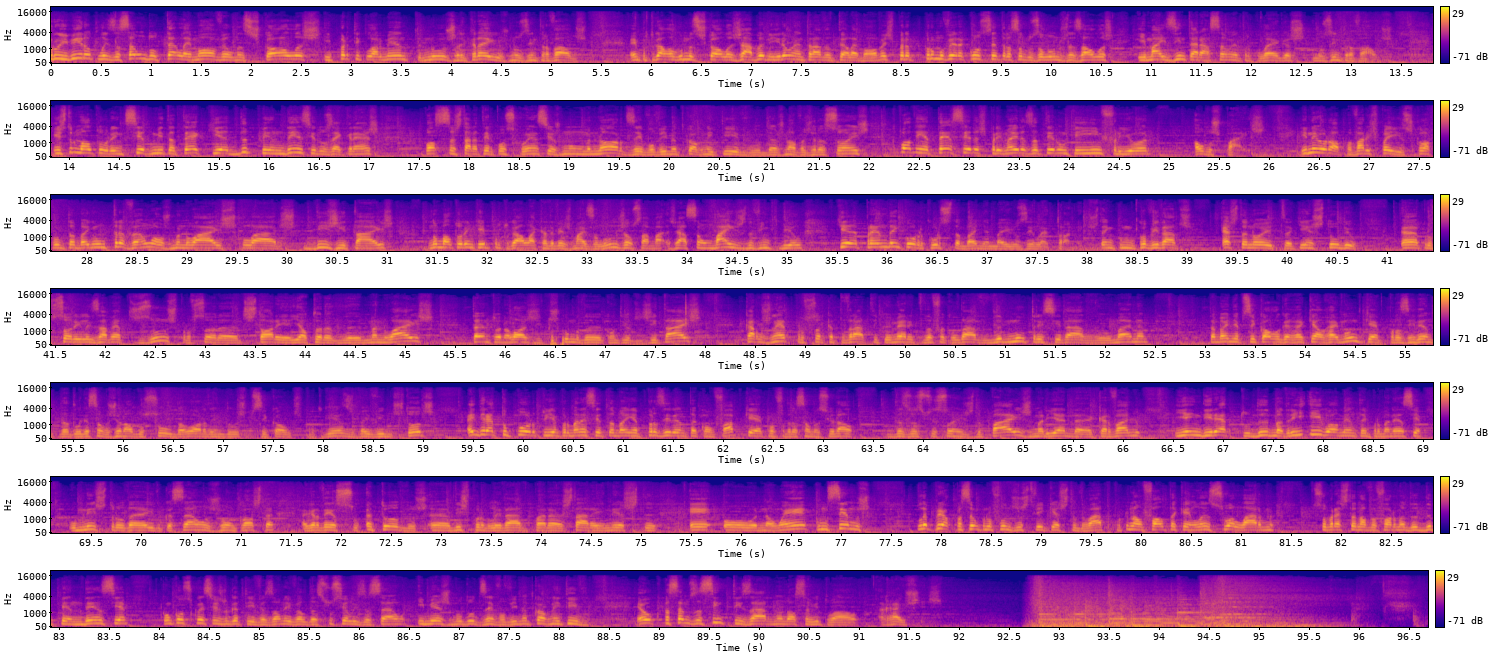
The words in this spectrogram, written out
proibir a utilização do telemóvel nas escolas e, particularmente, nos recreios, nos intervalos. Em Portugal, algumas escolas já baniram a entrada de telemóveis para promover a concentração dos alunos nas aulas e mais interação entre colegas nos intervalos. Isto numa altura em que se admite até que a dependência dos ecrãs possa estar a ter consequências num menor desenvolvimento cognitivo das novas gerações, que podem até ser as primeiras a ter um QI inferior ao dos pais. E na Europa, vários países colocam também um travão aos manuais escolares digitais, numa altura em que em Portugal há cada vez mais alunos, já são mais de 20 mil, que aprendem com recurso também a meios eletrónicos. Tenho como convidados esta noite aqui em estúdio a professora Elizabeth Jesus, professora de História e autora de manuais, tanto analógicos como de conteúdos digitais. Carlos Neto, professor catedrático emérito da Faculdade de Motricidade Humana. Também a psicóloga Raquel Raimundo, que é presidente da Delegação Regional do Sul da Ordem dos Psicólogos Portugueses. Bem-vindos todos. Em direto do Porto e em permanência também a presidente da CONFAP, que é a Confederação Nacional das Associações de Pais, Mariana Carvalho. E em direto de Madrid, igualmente em permanência, o Ministro da Educação, João Costa. Agradeço a todos a disponibilidade para estarem neste É ou Não É. Comecemos pela preocupação que no fundo justifica este debate, porque não falta quem lance o alarme sobre esta nova forma de dependência com consequências negativas ao nível da socialização e mesmo do desenvolvimento cognitivo. É o que passamos a sintetizar no nosso habitual raio-x.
